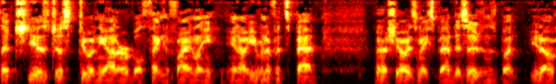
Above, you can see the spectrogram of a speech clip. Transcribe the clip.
that she is just doing the honorable thing. Finally, you know, even if it's bad. Well, she always makes bad decisions, but you know,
